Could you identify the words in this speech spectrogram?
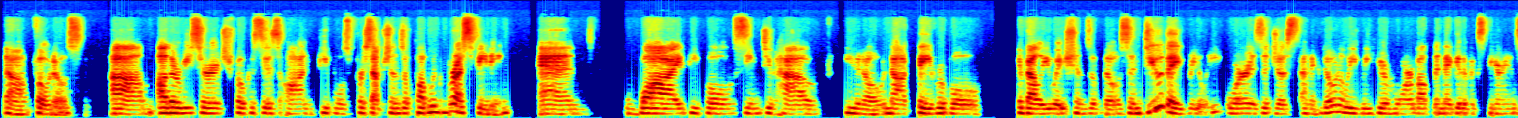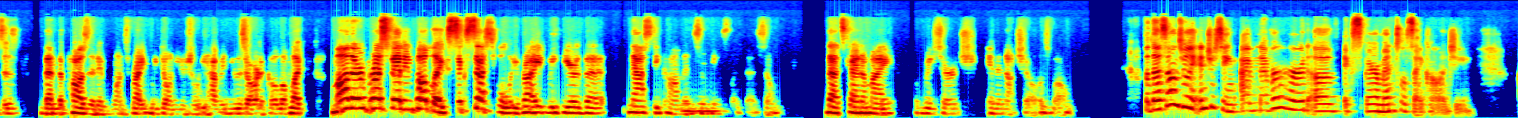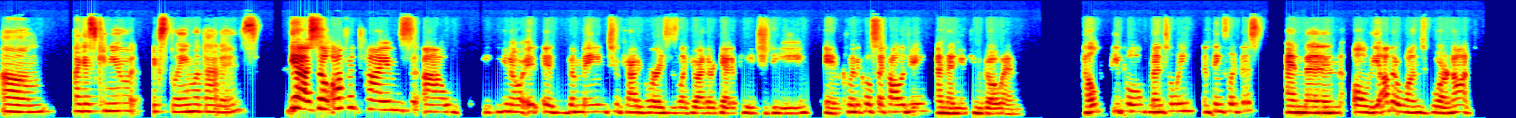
uh, photos. Um, other research focuses on people's perceptions of public breastfeeding and why people seem to have you know, not favorable evaluations of those and do they really? Or is it just anecdotally we hear more about the negative experiences than the positive ones right? We don't usually have a news article of like mother breastfed in public successfully right? We hear the nasty comments and things like that. So that's kind of my research in a nutshell as well. But that sounds really interesting. I've never heard of experimental psychology. Um i guess can you explain what that is yeah, so oftentimes, uh, you know, it, it, the main two categories is like you either get a PhD in clinical psychology, and then you can go and help people mentally and things like this. And then all the other ones who are not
